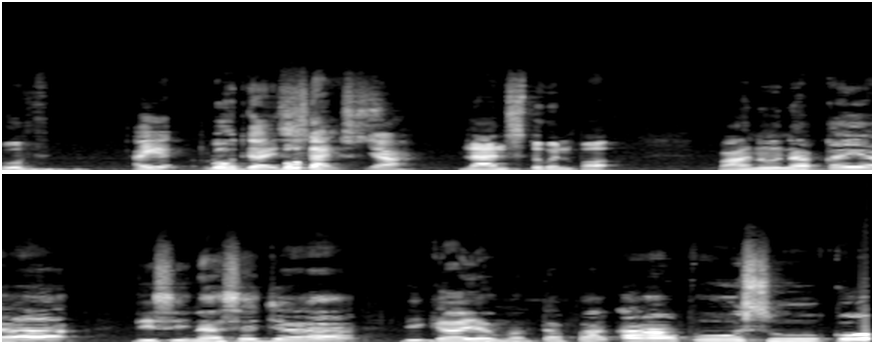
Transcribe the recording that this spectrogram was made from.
Both. Ay, Both guys. both guys. Yeah. Lance, tugon po. Paano na kaya di sinasadya, di kayang magtapat ang puso ko.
